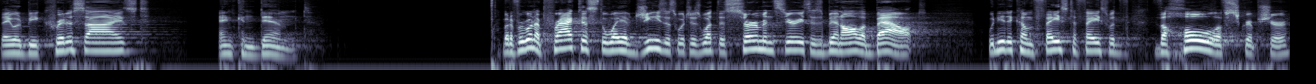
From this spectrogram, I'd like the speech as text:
they would be criticized and condemned. But if we're going to practice the way of Jesus, which is what this sermon series has been all about, we need to come face to face with the whole of Scripture,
